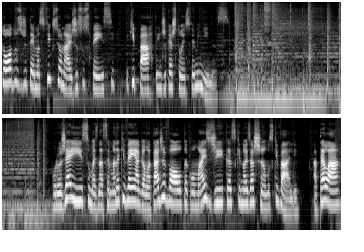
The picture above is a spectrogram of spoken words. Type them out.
todos de temas ficcionais de suspense e que partem de questões femininas. Por hoje é isso, mas na semana que vem a Gama tá de volta com mais dicas que nós achamos que vale. Até lá!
